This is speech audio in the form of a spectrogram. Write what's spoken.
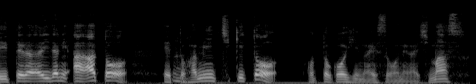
言ってる間にああと、えっとファミチキとホットコーヒーの S をお願いします。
